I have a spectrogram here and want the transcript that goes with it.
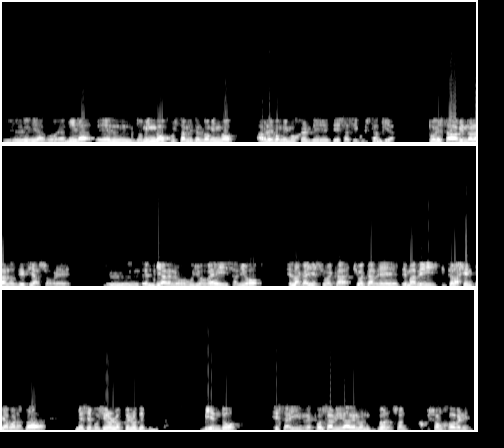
Yo le diría, pues, mira, el domingo, justamente el domingo, hablé con mi mujer de, de esa circunstancia, porque estaba viendo las noticias sobre el, Día del Orgullo Gay y salió en la calle Chueca, Chueca de, Madrid y toda la gente abaratada, me se pusieron los pelos de punta, viendo esa irresponsabilidad de los... Bueno, son, son jóvenes.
